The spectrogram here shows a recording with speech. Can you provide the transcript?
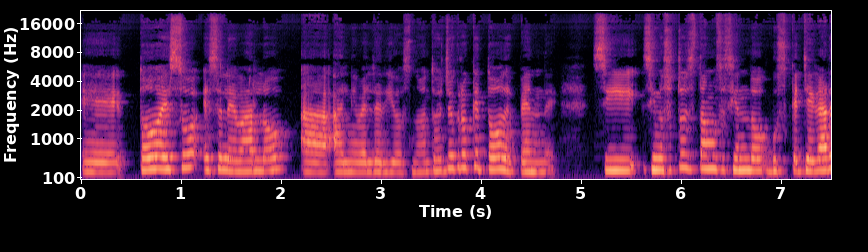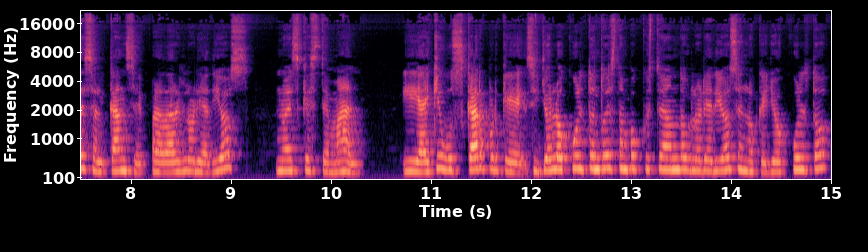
Eh, todo eso es elevarlo al nivel de Dios, ¿no? Entonces yo creo que todo depende. Si, si nosotros estamos haciendo, buscar llegar ese alcance para dar gloria a Dios, no es que esté mal. Y hay que buscar porque si yo lo oculto, entonces tampoco estoy dando gloria a Dios en lo que yo oculto,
